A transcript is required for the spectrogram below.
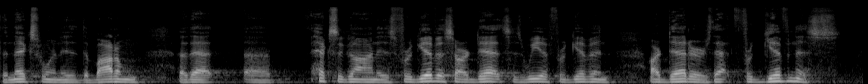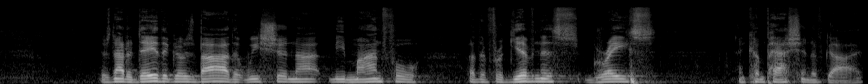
The next one is the bottom of that uh, hexagon is forgive us our debts as we have forgiven our debtors. That forgiveness. There's not a day that goes by that we should not be mindful of the forgiveness, grace, and compassion of God.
